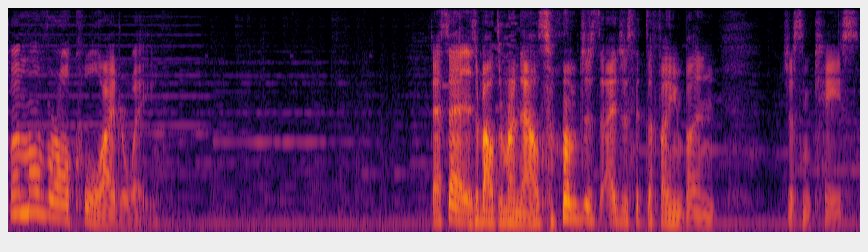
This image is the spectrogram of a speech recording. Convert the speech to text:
But I'm overall cool either way. That said, it's about to run out, so I'm just I just hit the fighting button just in case.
